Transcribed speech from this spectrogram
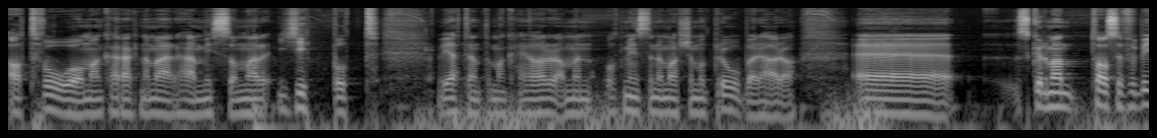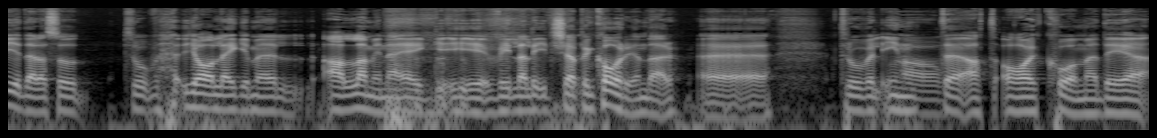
ja, två om man kan räkna med det här midsommarjippot. Vet jag inte om man kan göra det, men åtminstone matchen mot Broberg här då. Eh, skulle man ta sig förbi där så tror jag lägger med alla mina ägg i Villa Lidköping-korgen där. Eh, tror väl inte att AIK med det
